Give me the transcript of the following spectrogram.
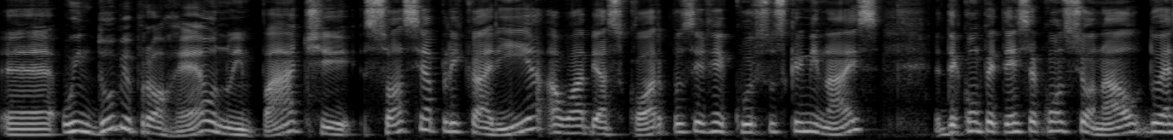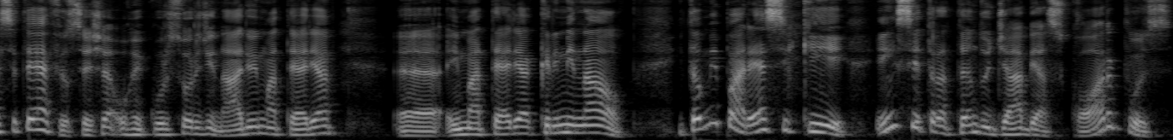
é, o indúbio pro réu no empate só se aplicaria ao habeas corpus e recursos criminais de competência constitucional do STF, ou seja, o recurso ordinário em matéria é, em matéria criminal. Então me parece que em se tratando de habeas corpus,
